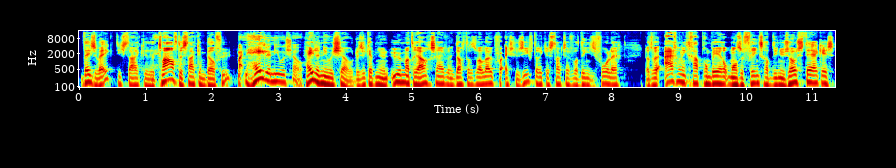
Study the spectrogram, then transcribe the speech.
deze week. Die sta ik, de twaalfde sta ik in Bellevue. Maar een hele nieuwe show. Hele nieuwe show. Dus ik heb nu een uur materiaal geschreven en ik dacht dat is wel leuk voor exclusief, dat ik je straks even wat dingetjes voorleg. Dat we eigenlijk gaan proberen om onze vriendschap, die nu zo sterk is,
